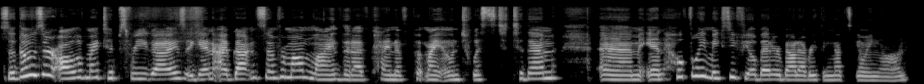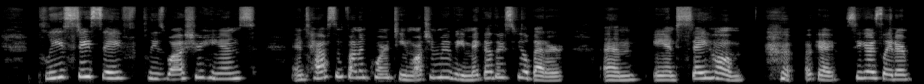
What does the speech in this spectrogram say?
So those are all of my tips for you guys. Again, I've gotten some from online that I've kind of put my own twist to them, um, and hopefully it makes you feel better about everything that's going on. Please stay safe. Please wash your hands and have some fun in quarantine. Watch a movie, make others feel better, um, and stay home. okay, see you guys later.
